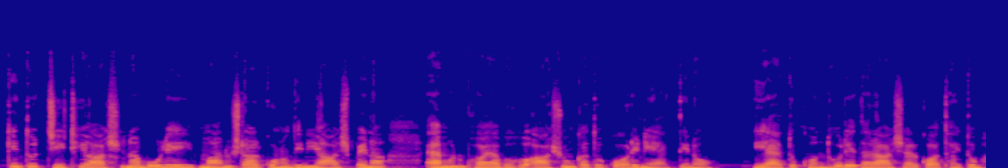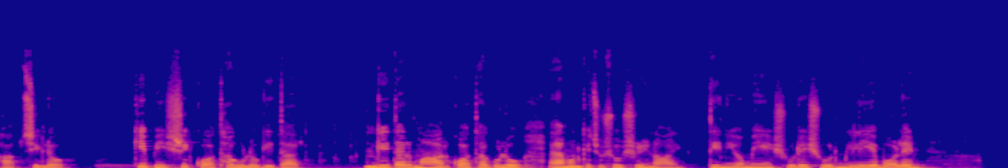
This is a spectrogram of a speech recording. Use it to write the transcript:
কিন্তু চিঠি আসে না বলেই মানুষটা আর কোনো দিনই আসবে না। এমন ভয়াবহ আশঙ্কা তো করেনি একদিনও। এই এতক্ষণ ধরে তার আসার কথাই তো ভাবছিল। কি বিশ্রী কথাগুলো গীতার। গীতার মার কথাগুলো এমন কিছু সুশ্রী নয়। তিনিও মেয়ে সুরে সুর মিলিয়ে বলেন,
